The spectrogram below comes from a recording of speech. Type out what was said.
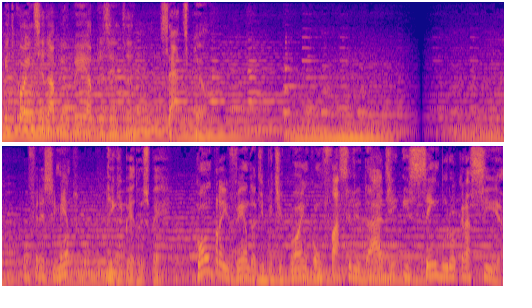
Bitcoin CWB apresenta Zatspill. Oferecimento DigP2P. Compra e venda de Bitcoin com facilidade e sem burocracia.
